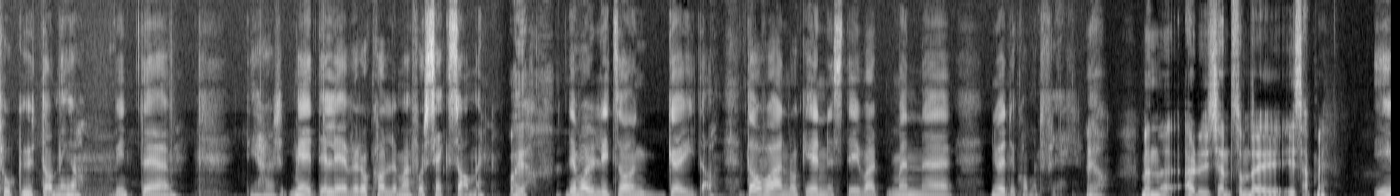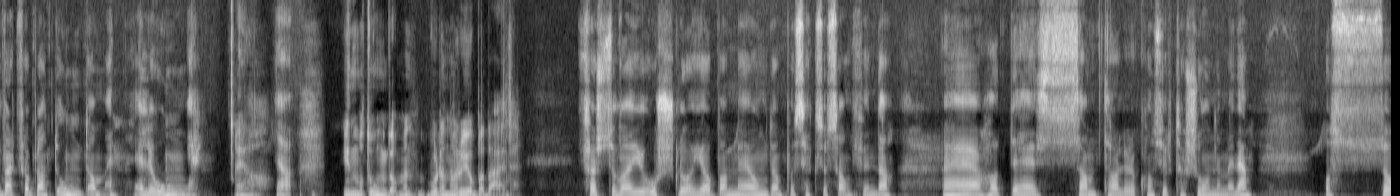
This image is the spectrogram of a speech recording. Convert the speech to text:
tok utdanninga. Begynte de her medelever og kalle meg for sexamen. Oh, ja. Det var jo litt sånn gøy, da. Da var jeg nok eneste i verden, men uh, nå er det kommet flere. ja. Men eh, er du kjent som det i Sápmi? I hvert fall blant ungdommen, eller unge. Ja. Ja. Inn mot ungdommen, hvordan har du jobba der? Først så var jeg i Oslo og jobba med ungdom på Sex og Samfunn. da. Jeg hadde samtaler og konsultasjoner med dem. Og så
